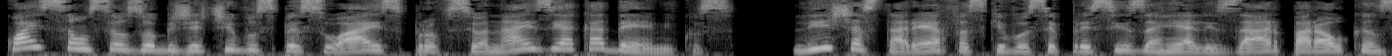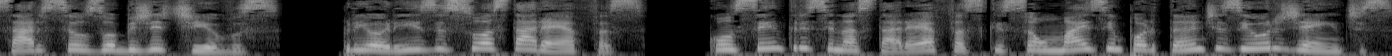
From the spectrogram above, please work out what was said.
Quais são seus objetivos pessoais, profissionais e acadêmicos? Liste as tarefas que você precisa realizar para alcançar seus objetivos. Priorize suas tarefas. Concentre-se nas tarefas que são mais importantes e urgentes.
